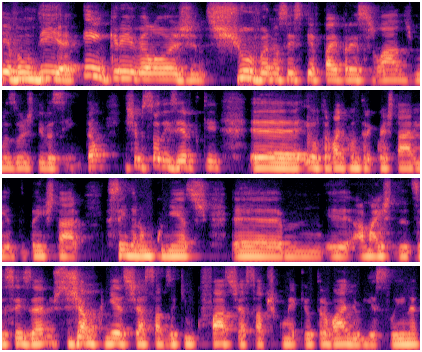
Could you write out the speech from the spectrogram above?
Teve um dia incrível hoje, de chuva, não sei se teve pai para esses lados, mas hoje esteve assim. Então, deixa-me só dizer-te que uh, eu trabalho com, esta área de bem-estar, se ainda não me conheces, uh, uh, há mais de 16 anos. Se já me conheces, já sabes aquilo que faço, já sabes como é que eu trabalho, e a Celina,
